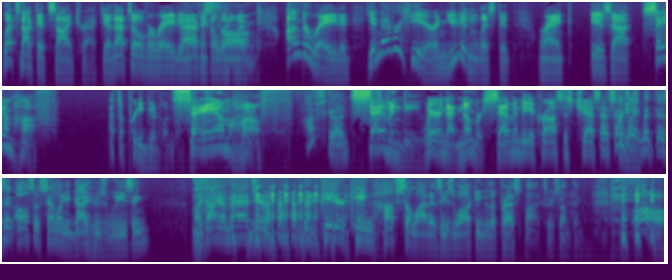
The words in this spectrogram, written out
let's not get sidetracked. Yeah, that's overrated. I think a little bit underrated. You never hear, and you didn't list it. Rank is uh, Sam Huff. That's a pretty good one. Sam Huff. Huff's good. 70, wearing that number 70 across his chest. It That's sounds pretty like, good. but does it also sound like a guy who's wheezing? Like I imagine that Peter King huffs a lot as he's walking to the press box or something. Oh,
